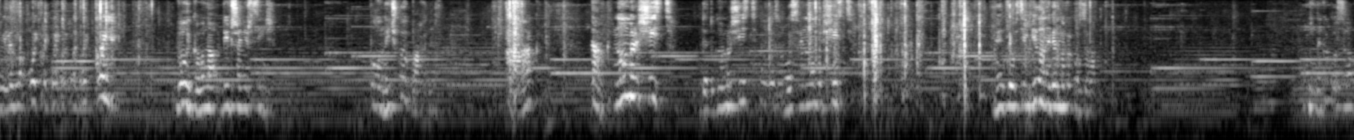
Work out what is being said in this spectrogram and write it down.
Ой, ой, ой, ой, ой. Велика вона більша, ніж всі. Полуничкою пахне. Так. Так, номер 6. Де тут номер 6? Ось він номер 6. Він зовсім біла, навірно, кокосова. Ні, не кокосова.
